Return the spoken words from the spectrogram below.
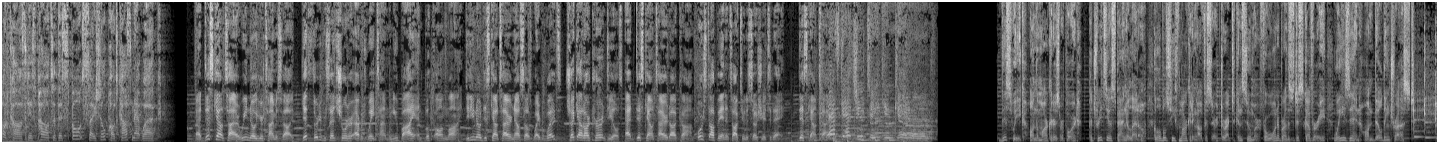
This podcast is part of the Sports Social Podcast Network. At Discount Tire, we know your time is valuable. Get 30% shorter average wait time when you buy and book online. Did you know Discount Tire now sells wiper blades? Check out our current deals at discounttire.com or stop in and talk to an associate today. Discount Tire. Let's get you taken care of. This week on the Marketers Report, Patrizio Spagnoletto, Global Chief Marketing Officer, Direct to Consumer for Warner Brothers Discovery, weighs in on building trust.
